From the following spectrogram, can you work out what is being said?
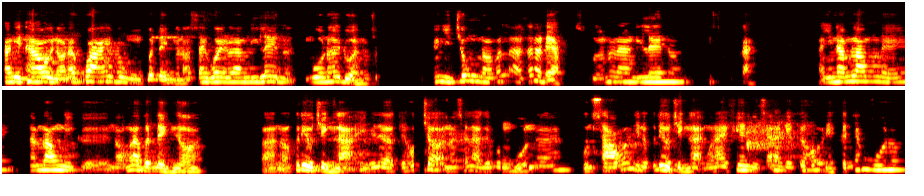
Khang Điền thì nó đã qua cái vùng vượt đỉnh của nó sideways nó đang đi lên rồi mua nó hơi đuổi một chút. Nhưng nhìn chung nó vẫn là rất là đẹp xu hướng nó đang đi lên thôi cả như Nam Long đấy Nam Long thì cứ, nó cũng là vượt đỉnh rồi. Và nó cứ điều chỉnh lại bây giờ cái hỗ trợ nó sẽ là cái vùng 4 46 ờ, thì nó cứ điều chỉnh lại một hai phiên thì sẽ là cái cơ hội để cân nhắc mua thôi.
